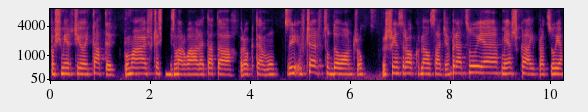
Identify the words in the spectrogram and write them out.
po śmierci oj taty, bo mama już wcześniej zmarła, ale tata rok temu, w czerwcu dołączył. Już jest rok na osadzie. Pracuje, mieszka i pracuje.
